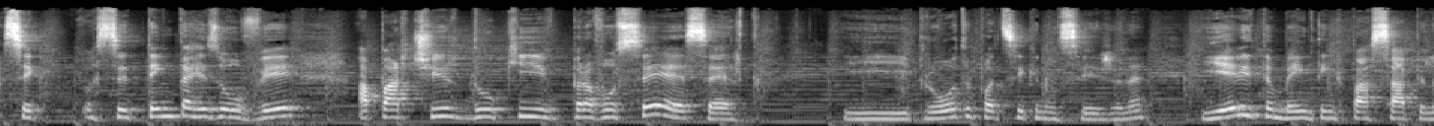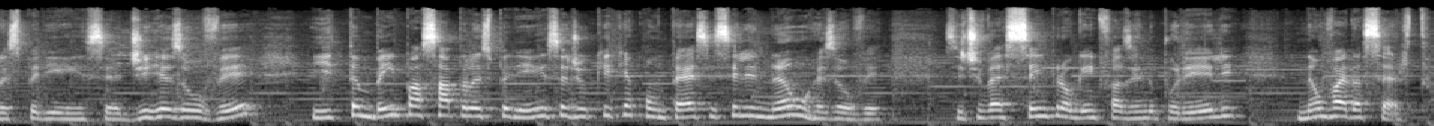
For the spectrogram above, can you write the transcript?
você, você tenta resolver a partir do que para você é certo. E para o outro pode ser que não seja, né? E ele também tem que passar pela experiência de resolver e também passar pela experiência de o que, que acontece se ele não resolver. Se tiver sempre alguém fazendo por ele, não vai dar certo.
